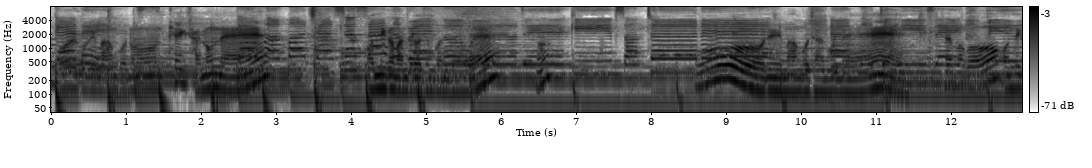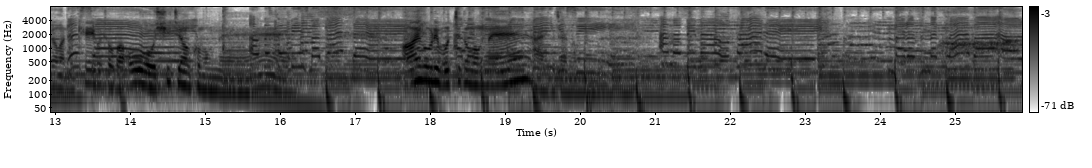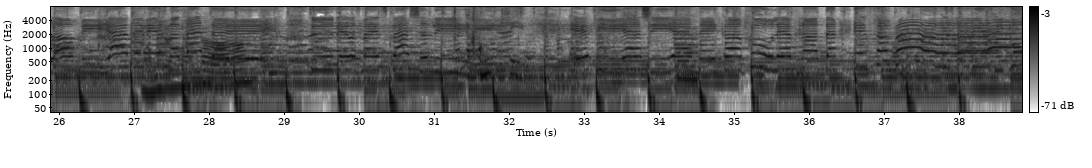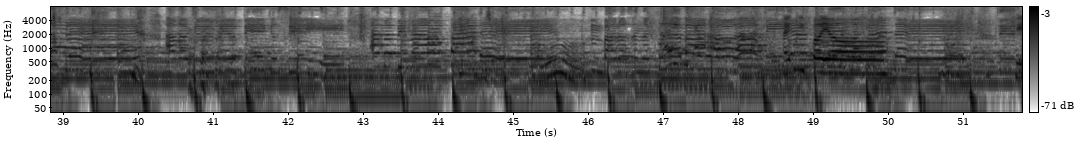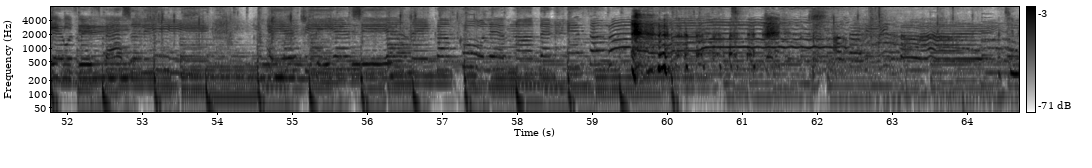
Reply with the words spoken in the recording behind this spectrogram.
케이크 잘 먹네. 언니가 만들어준 건데. turning. 오, 우리 망고 잘 먹네. 잘 먹어. 언니가 만든 케이크 줘봐. 오, 쉬지 않고 먹네. 아이고, 우리 모찌도 먹네. 아이고, 잘 아침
